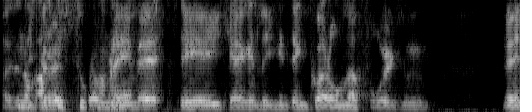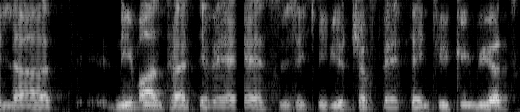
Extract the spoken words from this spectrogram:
Also noch auf sich zukommen? Die Probleme sehe ich eigentlich in den Corona-Folgen, weil äh, niemand heute weiß, wie sich die Wirtschaft weiterentwickeln wird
